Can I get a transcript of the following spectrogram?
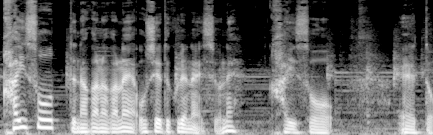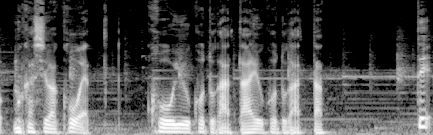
階層ってなかなかね、教えてくれないですよね。階層。えっ、と、昔はこうや、こういうことがあった、ああいうことがあったって、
